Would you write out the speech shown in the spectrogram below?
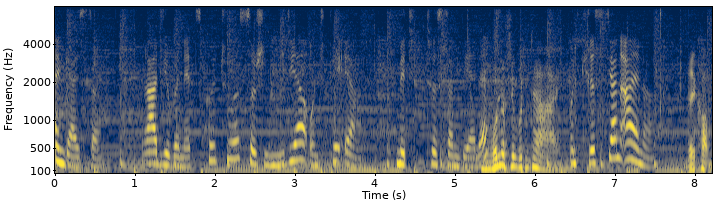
Online-Geister. Radio über Netzkultur, Social Media und PR. Mit Tristan Berle. Wunderschönen guten Tag. Und Christian Alner. Willkommen.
